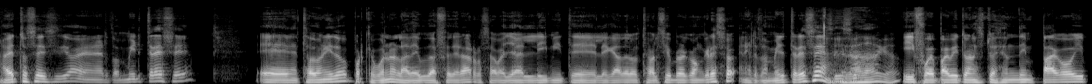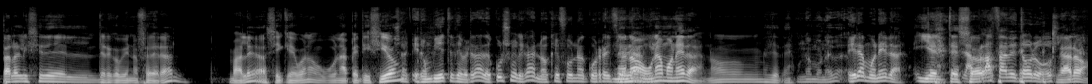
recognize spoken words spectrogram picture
A esto se decidió en el 2013 eh, en Estados Unidos porque, bueno, la deuda federal rozaba ya el límite legal de lo establecido por el Congreso en el 2013. De nada, claro. Y fue para evitar una situación de impago y parálisis del, del gobierno federal. ¿Vale? Así que, bueno, hubo una petición. O sea, era un billete de verdad, de curso legal, no es que fue una ocurrencia. No, no, una moneda, no un billete. Una moneda. Era moneda. Y el tesoro. La plaza de toros. Claro.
